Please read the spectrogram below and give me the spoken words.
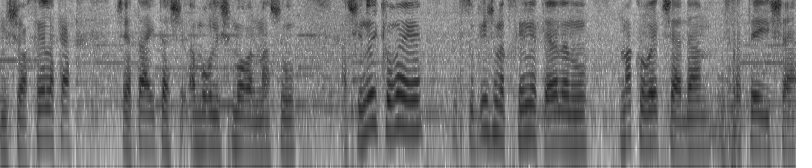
מישהו אחר לקח כשאתה היית אמור לשמור על משהו. השינוי קורה בפסוקים שמתחילים לתאר לנו מה קורה כשאדם מפתה אישה,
